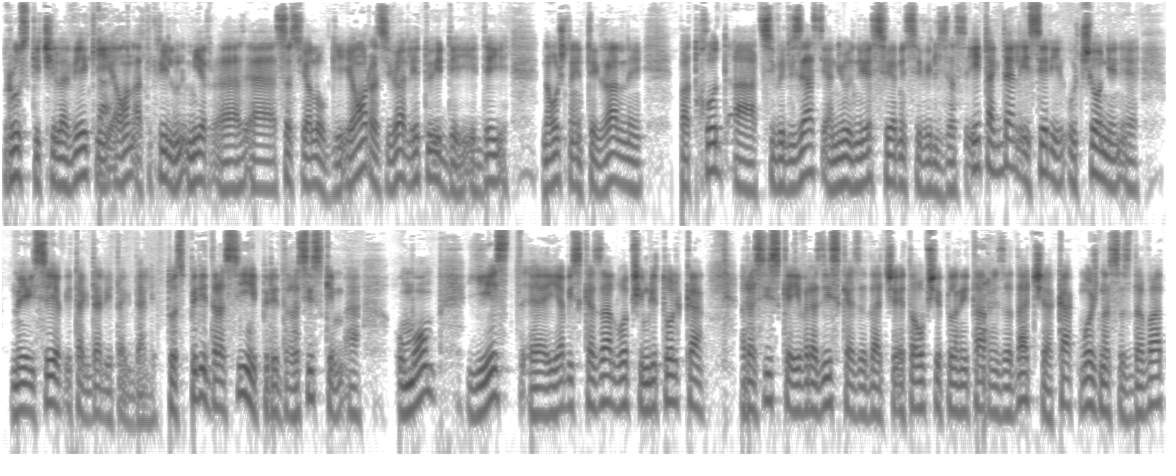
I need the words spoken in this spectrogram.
русский человек, да. и он открыл мир э, социологии. И он развивал эту идею, идею научно-интегральный подход о цивилизации, о неосферной цивилизации и так далее. И серии ученых Моисеев и так далее, и так далее. То есть перед Россией, перед российским э, умом есть, э, я бы сказал, в общем, не только российская и евразийская задача, это общепланетарная задача, как можно создавать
